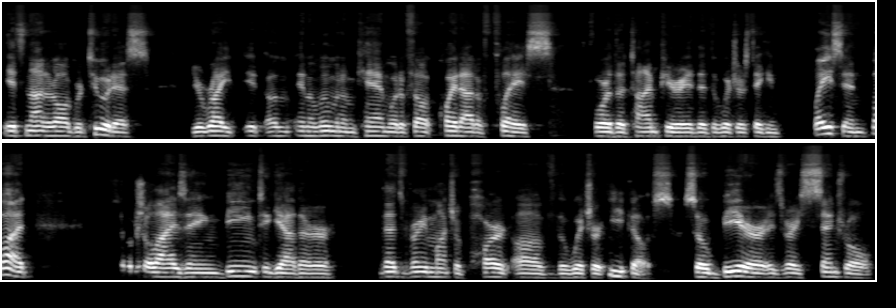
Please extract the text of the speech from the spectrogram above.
it's not at all gratuitous. You're right. It, um, an aluminum can would have felt quite out of place for the time period that The Witcher is taking place in, but socializing, being together, that's very much a part of the Witcher ethos. So beer is very central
